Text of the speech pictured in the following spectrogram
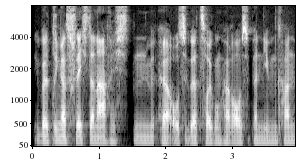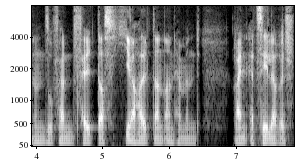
Überbringers schlechter Nachrichten äh, aus Überzeugung heraus übernehmen kann. Insofern fällt das hier halt dann an Hammond. rein erzählerisch.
